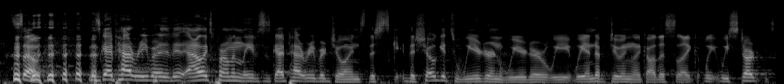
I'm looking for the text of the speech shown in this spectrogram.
so this guy Pat Reber, Alex Perlman leaves. This guy Pat Reber joins. The sk- the show gets weirder and weirder. We we end up doing like all this like we, we start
